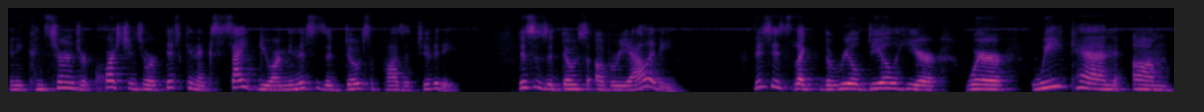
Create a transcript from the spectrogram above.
any concerns or questions, or if this can excite you, I mean, this is a dose of positivity. This is a dose of reality. This is like the real deal here, where we can um,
